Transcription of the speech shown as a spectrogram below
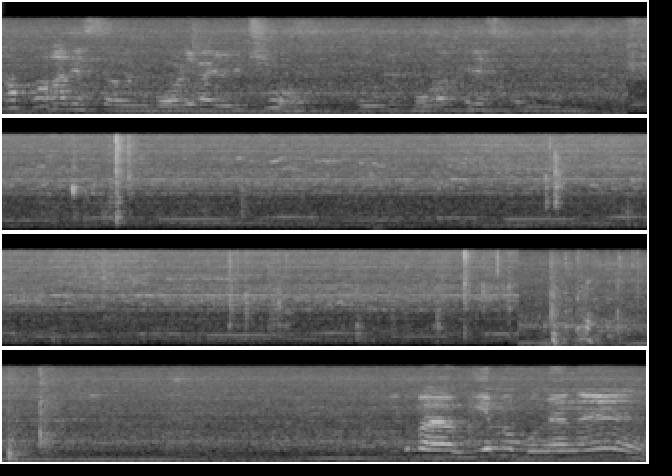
파파가 됐어. 여기 머리가 이렇게 오- 여기 뭐가 그랬어. 이거 봐요. 위에만 보면은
